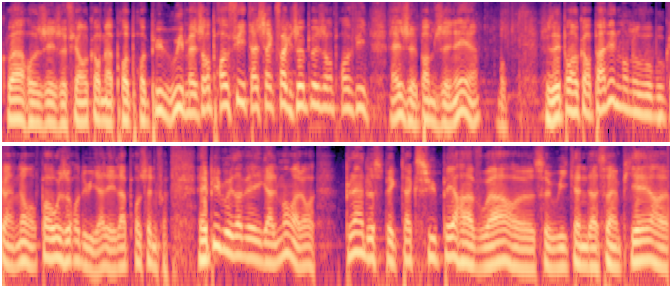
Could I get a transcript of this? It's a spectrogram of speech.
Quoi, Roger, je fais encore ma propre pub? Oui, mais j'en profite, à chaque fois que je peux, j'en profite. Eh, je vais pas me gêner. Hein. Bon, je vous ai pas encore parlé de mon nouveau bouquin. Non, pas aujourd'hui. Allez, la prochaine fois. Et puis vous avez également alors plein de spectacles super à voir euh, ce week-end à Saint-Pierre. Euh,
